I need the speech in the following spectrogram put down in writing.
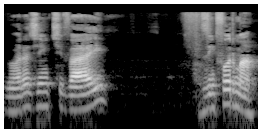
Agora a gente vai desenformar.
